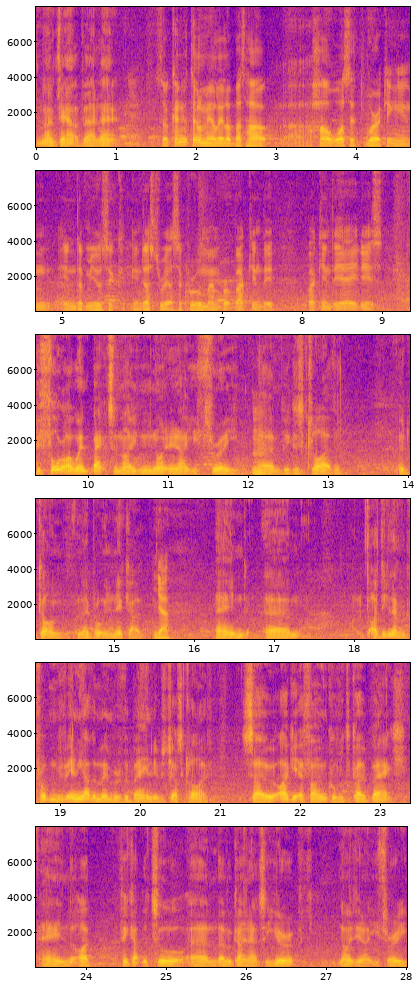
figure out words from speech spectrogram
no doubt about that. So can you tell me a little bit how uh, how was it working in, in the music industry as a crew member back in the back in the 80s? Before I went back to Maiden in 1983, um, because Clive had, had gone and they brought in Nicko, Yeah, and um, I didn't have a problem with any other member of the band. It was just Clive. So I get a phone call to go back, and I pick up the tour. Um, they were going out to Europe, 1983.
